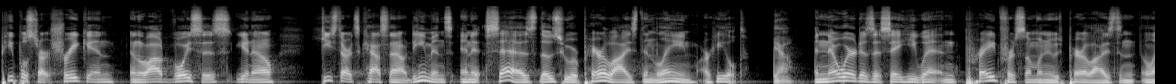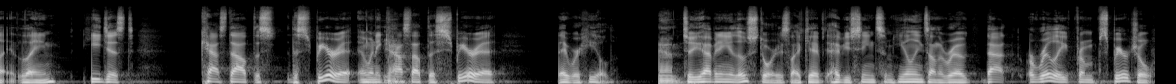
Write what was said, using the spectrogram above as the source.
People start shrieking in loud voices. You know, he starts casting out demons, and it says those who are paralyzed and lame are healed. Yeah. And nowhere does it say he went and prayed for someone who was paralyzed and lame. He just cast out the, the spirit. And when he cast out the spirit, they were healed. And So you have any of those stories? Like, have, have you seen some healings on the road that are really from spiritual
